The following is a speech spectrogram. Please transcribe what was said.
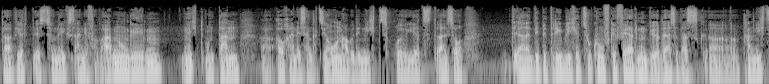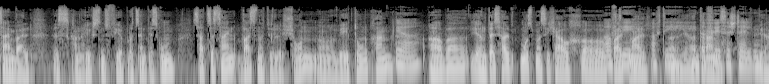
da wird es zunächst eine Verwarnung geben nicht? Und dann äh, auch eine Sanktion, aber die nicht so jetzt also die, betriebliche Zukunft gefährden würde. Also das äh, kann nicht sein, weil es kann höchstens vier Prozent des Umsatzes sein, was natürlich schon äh, wehtun kann. Ja. Aber ja, und deshalb muss man sich auch äh, auf bald die, mal auf die äh, ja, Hinterfüße dran, stellen. Ja.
